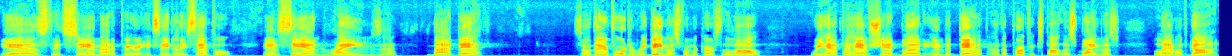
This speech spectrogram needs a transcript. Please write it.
is that sin might appear exceedingly sinful, and sin reigns uh, by death. So, therefore, to redeem us from the curse of the law, we have to have shed blood in the death of the perfect, spotless, blameless Lamb of God.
